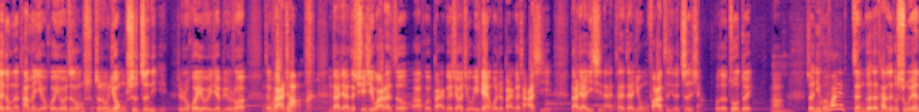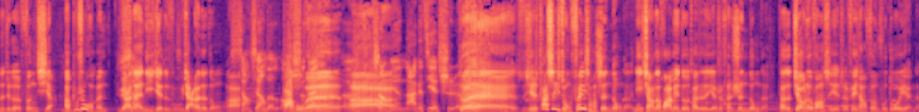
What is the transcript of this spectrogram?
有一种呢，他们也会有这种这种勇士之礼，就是会有一些，比如说在晚上，大家在学习完了之后啊，会摆个小酒宴或者摆个茶席，大家一起来再再涌发自己的志向或者作对啊。所以你会发现，整个的他这个书院的这个风气啊，它不是我们原来理解的儒家的那种啊，想象的八股文啊，上面拿个戒尺。对，其实它是一种非常生动的，你想的画面都它是也是很生动的，它的交流方式也是非常丰富多元的。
